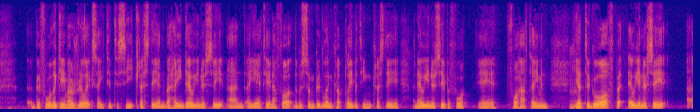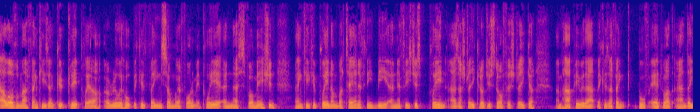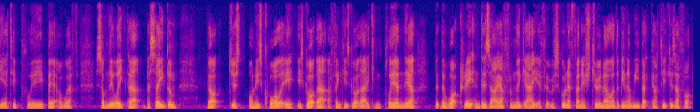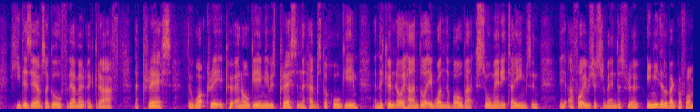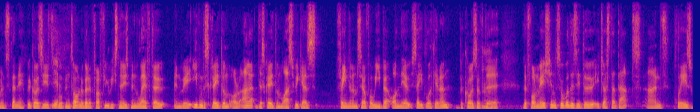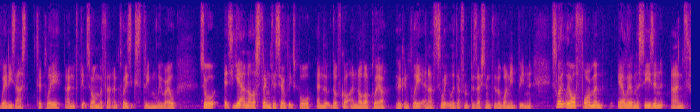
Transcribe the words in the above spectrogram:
before the game, I was really excited to see Christie in behind Elyounoussi and Ajeti, and I thought there was some good link up play between Christie and Elyounoussi before uh, before half time, and mm-hmm. he had to go off. But Elyounoussi, I love him. I think he's a good, great player. I, I, really hope we could find somewhere for him to play in this formation. I think he could play number 10 if need be. And if he's just playing as a striker or just off a striker, I'm happy with that because I think both Edouard and Ajeti play better with somebody like that beside them. But just on his quality, he's got that. I think he's got that. He can play in there. But the work rate and desire from the guy, if it was going to finish 2 0, mm, I'd have been yeah. a wee bit gutted because I thought he deserves a goal for the amount of graft, the press, the work rate he put in all game. He was pressing the Hibs the whole game and they couldn't really handle it. He won the ball back so many times and I thought he was just tremendous throughout. He needed a big performance, didn't he? Because he's, yeah. we've been talking about it for a few weeks now. He's been left out and we even described him, or I described him last week as finding himself a wee bit on the outside looking in because of mm. the the formation. So what does he do? He just adapts and plays where he's asked to play and gets on with it and plays extremely well. So it's yet another string to Celtic's bow, and they've got another player who can play in a slightly different position to the one he'd been slightly off forming earlier in the season. And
